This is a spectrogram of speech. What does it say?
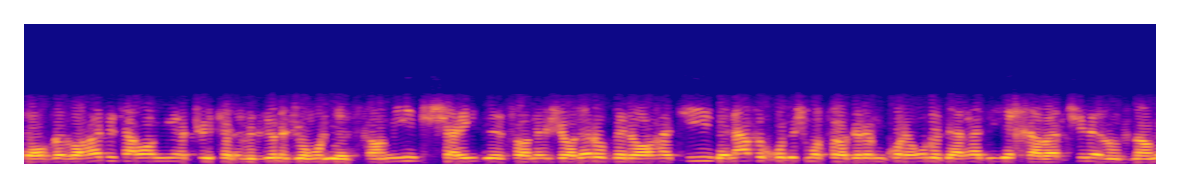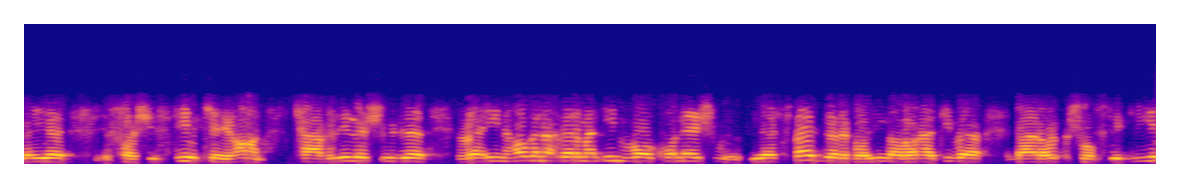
با وقاحت تمام میاد توی تلویزیون جمهوری اسلامی شهید سانه ژاله رو به راحتی به نفع خودش مصادره می‌کنه. اون رو در حد یک خبرچین روزنامه فاشیستی کیهان تقلیلش میده و اینها به نظر من این واکنش نسبت داره با این ناراحتی و براشفتگی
